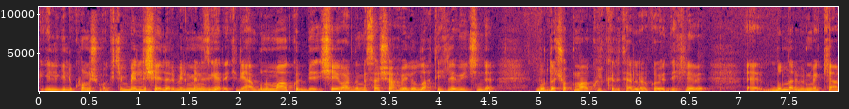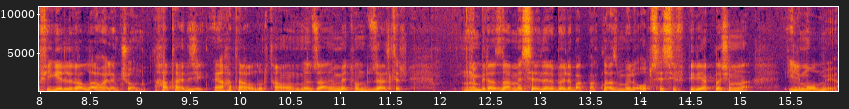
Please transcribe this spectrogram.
ilgili konuşmak için belli şeyleri bilmeniz gerekir. Yani bunun makul bir şey vardı. Mesela Şah Velullah Dihlevi içinde burada çok makul kriterler koyuyor Dihlevi. E, bunları bilmek kafi gelir Allahu alem çoğunlukla. Hata edecek mi? Hata olur tamam. O zaman ümmet onu düzeltir. Biraz daha meselelere böyle bakmak lazım. Böyle obsesif bir yaklaşımla ilim olmuyor.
